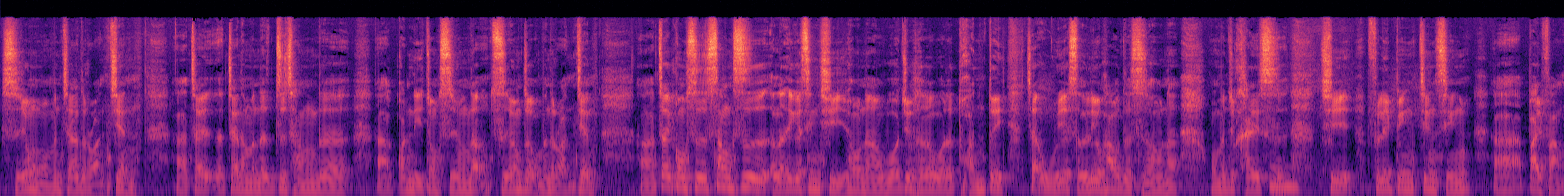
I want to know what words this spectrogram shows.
使用我们家的软件，啊，在在他们的日常的啊管理中使用到使用着我们的软件。啊，在公司上市了一个星期以后呢，我就和我的团队在五月十六号的时候呢，我们就开始去菲律宾进行啊拜访。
